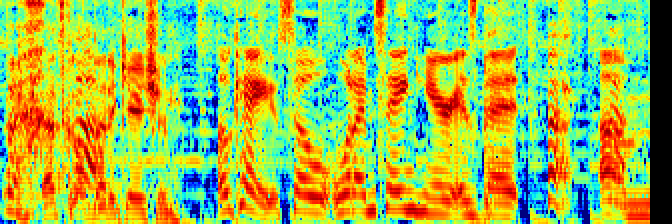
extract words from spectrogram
That's called dedication. Okay, so what I'm saying here is that, um,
